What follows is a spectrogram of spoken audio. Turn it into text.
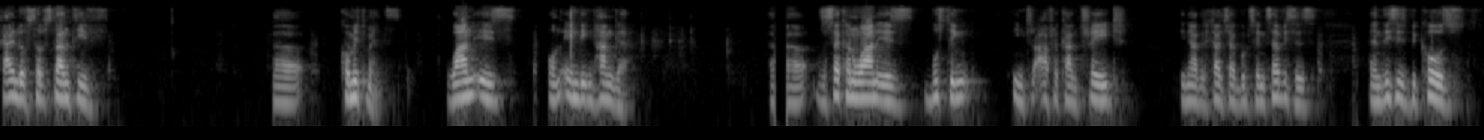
kind of substantive uh, commitments. One is on ending hunger. Uh, the second one is boosting intra-African trade in agriculture goods and services. And this is because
